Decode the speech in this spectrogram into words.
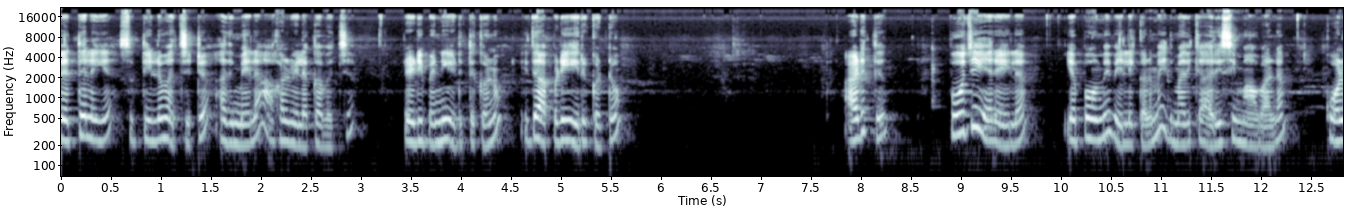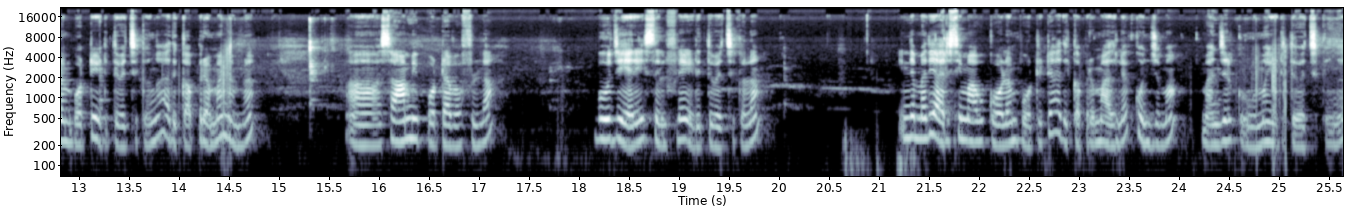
வெத்தலையை சுற்றிலும் வச்சுட்டு அது மேலே அகல் விளக்க வச்சு ரெடி பண்ணி எடுத்துக்கணும். இது அப்படியே இருக்கட்டும். அடுத்து பூஜை அறையில் எப்போவுமே வெள்ளிக்கிழமை இது மாதிரிக்கு அரிசி மாவால் கோலம் போட்டு எடுத்து வச்சுக்கோங்க. அதுக்கப்புறமா நம்ம சாமி போட்டாவை ஃபுல்லாக பூஜை அறை செல்ஃபில் எடுத்து வச்சுக்கலாம். இந்த மாதிரி அரிசி மாவு கோலம் போட்டுட்டு அதுக்கப்புறமா அதில் கொஞ்சமாக மஞ்சள் குங்குமம் எடுத்து வச்சுக்கோங்க.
